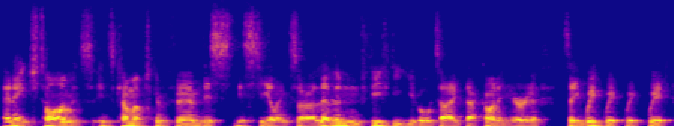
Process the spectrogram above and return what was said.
and each time it's it's come up to confirm this this ceiling. So 1150 give or take that kind of area. See wick, wick, wick, wick.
